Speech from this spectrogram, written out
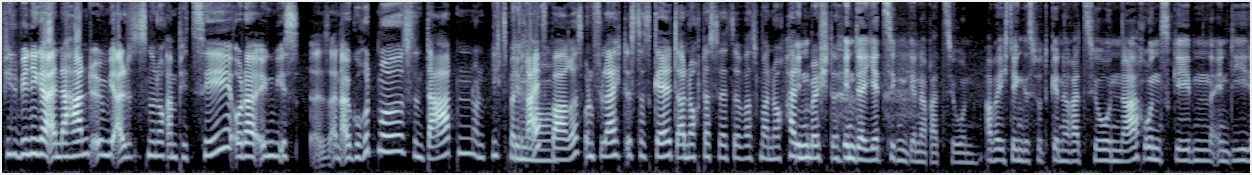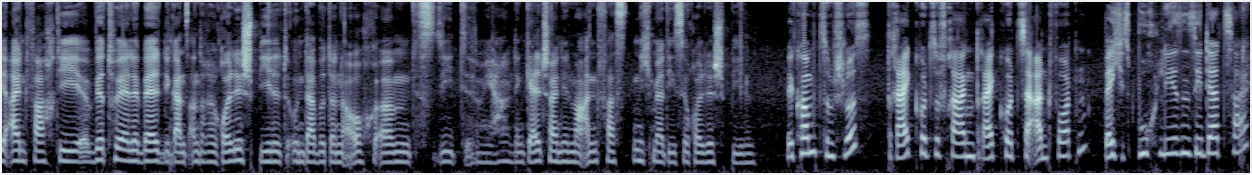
viel weniger in der Hand, irgendwie alles ist nur noch am PC oder irgendwie ist es ein Algorithmus, sind Daten und nichts mehr genau. Greifbares. Und vielleicht ist das Geld da noch das Letzte, was man noch halten in, möchte. In der jetzigen Generation. Aber ich denke, es wird Generationen nach uns geben, in die einfach die virtuelle Welt eine ganz andere Rolle spielt. Und da wird dann auch ähm, das, die, ja, den Geldschein, den man anfasst, nicht mehr diese Rolle spielen. Wir kommen zum Schluss. Drei kurze Fragen, drei kurze Antworten. Welches Buch lesen Sie derzeit?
